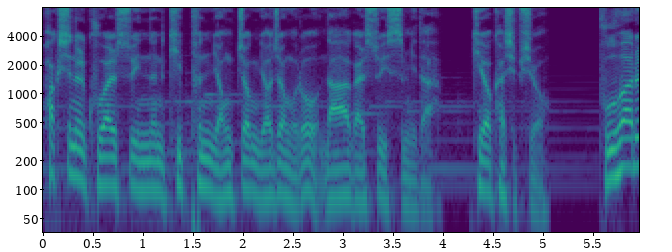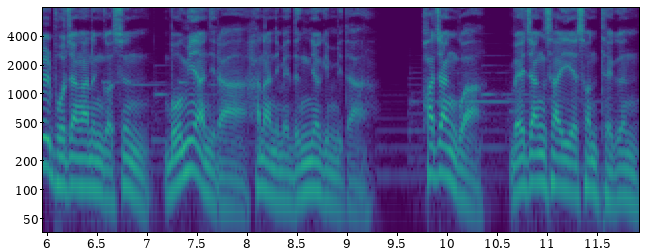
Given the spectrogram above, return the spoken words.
확신을 구할 수 있는 깊은 영적 여정으로 나아갈 수 있습니다. 기억하십시오. 부활을 보장하는 것은 몸이 아니라 하나님의 능력입니다. 화장과 매장 사이의 선택은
